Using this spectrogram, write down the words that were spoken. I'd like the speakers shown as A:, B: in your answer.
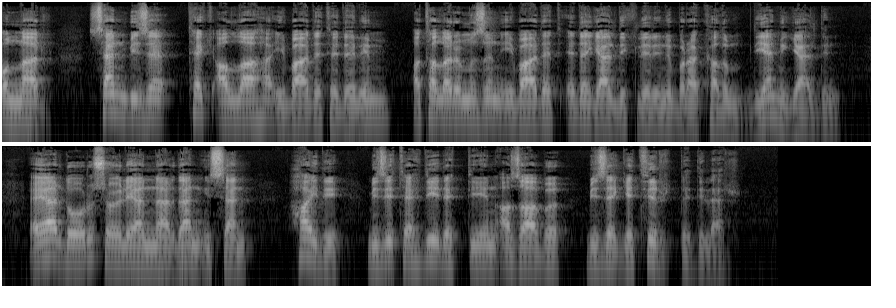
A: Onlar sen bize tek Allah'a ibadet edelim, atalarımızın ibadet ede geldiklerini bırakalım diye mi geldin? Eğer doğru söyleyenlerden isen haydi bizi tehdit ettiğin azabı bize getir dediler.''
